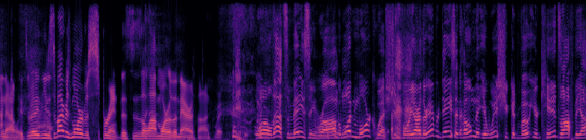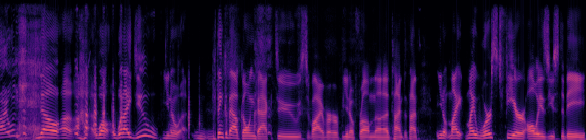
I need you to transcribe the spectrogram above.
you know, it's really- you know, Survivor's more of a sprint. This is a lot more of a marathon. Well, that's amazing, Rob. One more question for you: Are there ever days at home that you wish you could vote your kids off the island? No, uh, well, what I do, you know, uh, think about going back to Survivor, you know, from uh, time to time. You know, my my worst fear always used to be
